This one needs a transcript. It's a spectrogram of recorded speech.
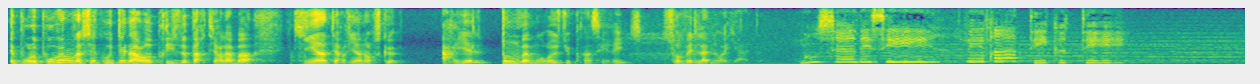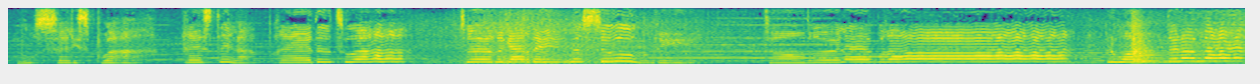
Et pour le prouver, on va s'écouter la reprise de Partir là-bas, qui intervient lorsque Ariel tombe amoureuse du prince Eric, sauvé de la noyade. Mon seul désir, vivre à tes côtés. Mon seul espoir, rester là près de toi. Te regarder, me sourire, tendre les bras. Loin de la mer,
